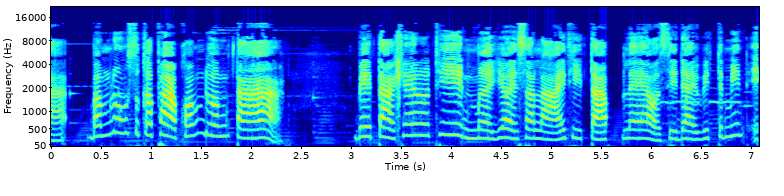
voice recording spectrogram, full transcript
ระ บำรุงสุขภาพของดวงตา เบต้าแคโรทีนเมื่อย่อยสลายที่ตับแล้วสิได้วิตามินเอ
